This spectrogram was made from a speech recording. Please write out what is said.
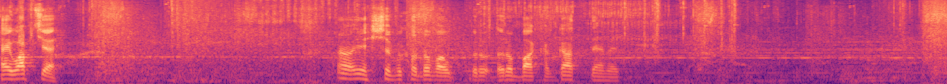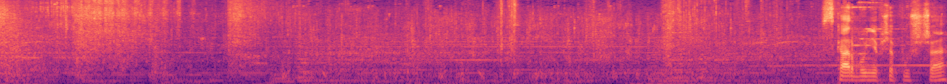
Hej, łapcie! O, jeszcze wyhodował ro robaka, god damn. Skarbu nie przepuszczę.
